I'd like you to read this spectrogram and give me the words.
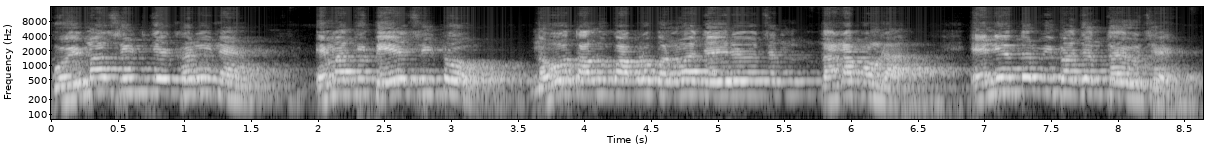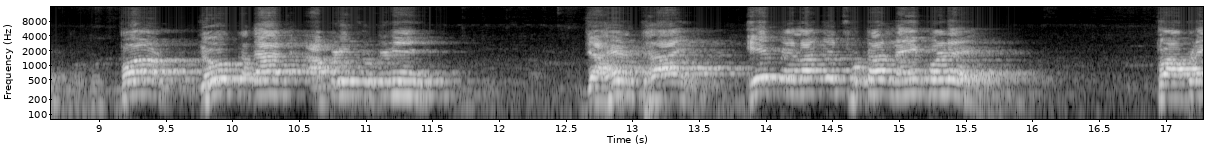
ગોયમા સીટ જે ખરી ને, એમાંથી બે સીટો નવો તાલુકો આપણો બનવા જઈ રહ્યો છે, નાનાપુંડા. એની અંદર વિભાજન થયું છે. પણ જો કદાચ આપણી ચૂંટણી જાહેર થાય, એ પહેલાં જો છૂટા નહીં પડે, તો આપણે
